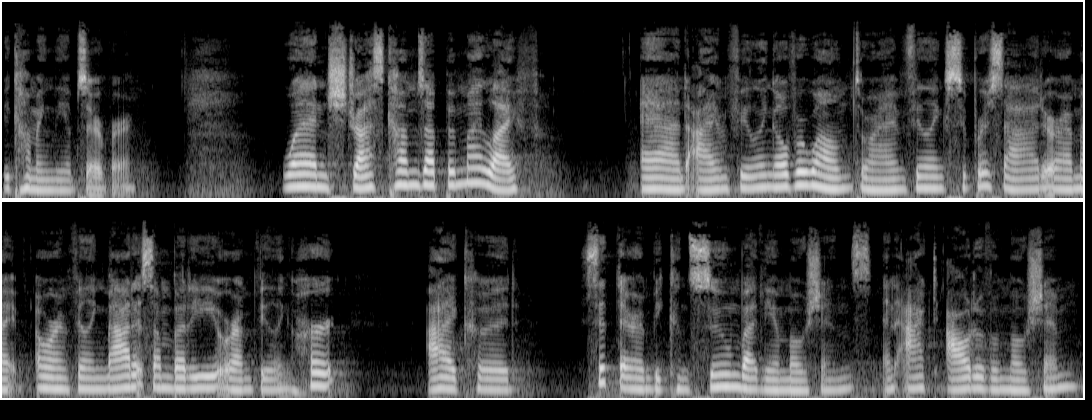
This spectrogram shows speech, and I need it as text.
becoming the observer. When stress comes up in my life and I'm feeling overwhelmed or I'm feeling super sad or I might or I'm feeling mad at somebody or I'm feeling hurt, I could sit there and be consumed by the emotions and act out of emotion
